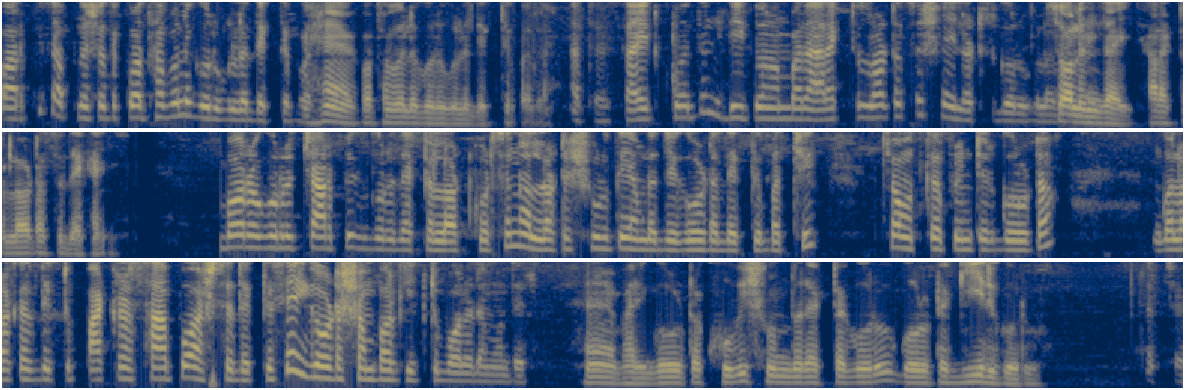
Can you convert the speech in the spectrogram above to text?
পার পিস আপনার সাথে কথা বলে গরুগুলো দেখতে পারেন হ্যাঁ কথা বলে গরুগুলো দেখতে পারে আচ্ছা সাইড করে দেন। দ্বিতীয় নম্বরে আরেকটা লট আছে সেই লটের গরুগুলো চলেন। যাই আর একটা লট আছে দেখাই। বড় গরুর চার পিস গরু একটা লট করছেন। আর লটের শুরুতেই আমরা যে গরুটা দেখতে পাচ্ছি চমৎকার প্রিন্টের গরুটা। গলার কাছ দিয়ে একটু পাকড়ার সাপও আসছে দেখতেছি। এই গরুটা সম্পর্কে একটু বলেন আমাদের। হ্যাঁ ভাই গরুটা খুবই সুন্দর একটা গরু। গরুটা গির গরু। আচ্ছা।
